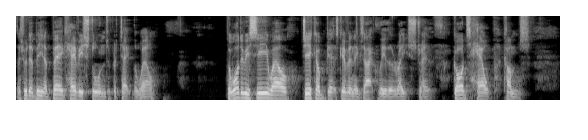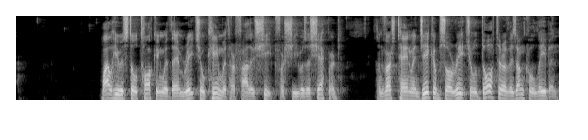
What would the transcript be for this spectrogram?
This would have been a big, heavy stone to protect the well. But what do we see? Well, Jacob gets given exactly the right strength. God's help comes. While he was still talking with them, Rachel came with her father's sheep, for she was a shepherd. And verse 10 When Jacob saw Rachel, daughter of his uncle Laban,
